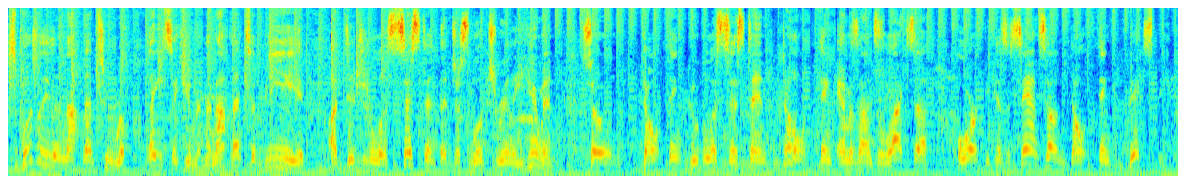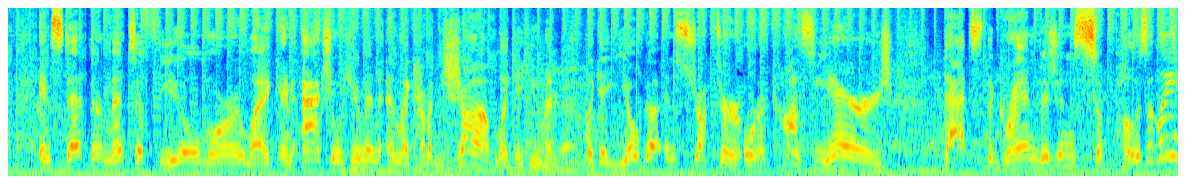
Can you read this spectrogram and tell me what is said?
supposedly they're not meant to replace a human. They're not meant to be a digital assistant that just looks really human. So don't think Google Assistant, don't think Amazon's Alexa, or because of Samsung, don't think Bixby. Instead, they're meant to feel more like an actual human and like have a job like a human, like a yoga instructor or a concierge. That's the grand vision, supposedly.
